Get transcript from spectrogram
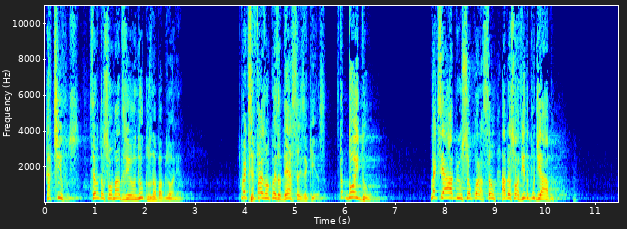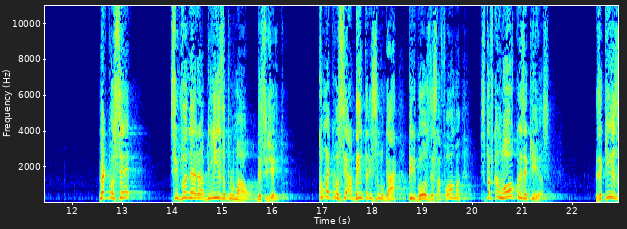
cativos serão transformados em eunucos na Babilônia. Como é que você faz uma coisa dessa, Ezequias? Está doido. Como é que você abre o seu coração, abre a sua vida para o diabo? Como é que você se vulnerabiliza para o mal desse jeito? Como é que você adentra esse lugar perigoso dessa forma? Você está ficando louco, Ezequias. Ezequias,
